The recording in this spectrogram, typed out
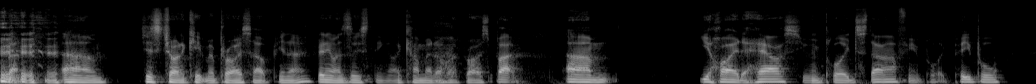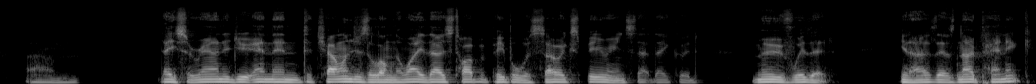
But, um, just trying to keep my price up. You know, if anyone's listening, I come at a high price. But um, you hired a house, you employed staff, you employed people. Um, they surrounded you, and then the challenges along the way. Those type of people were so experienced that they could move with it. You know, there was no panic.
